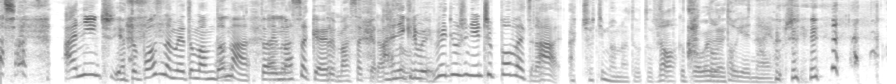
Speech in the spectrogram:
A nič. Ja to poznám, ja to mám doma. Ano, to je ano, masaker. To je masaker. A niekedy, veď už niečo povedz. No. A, a čo ti mám na toto no, všetko no, povedať? A toto je najhoršie.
